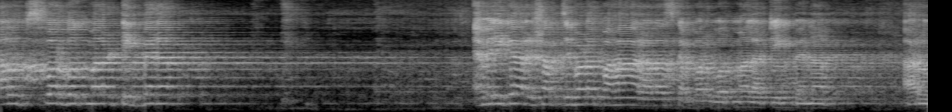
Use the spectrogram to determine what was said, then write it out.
আলপস পর্বতমালা, টিকবে না। আমেরিকার সবচেয়ে বড় পাহাড়, আলাস্কা পর্বতমালা, টিকবে না। আরব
